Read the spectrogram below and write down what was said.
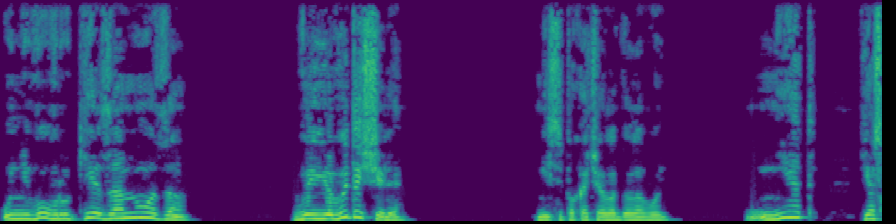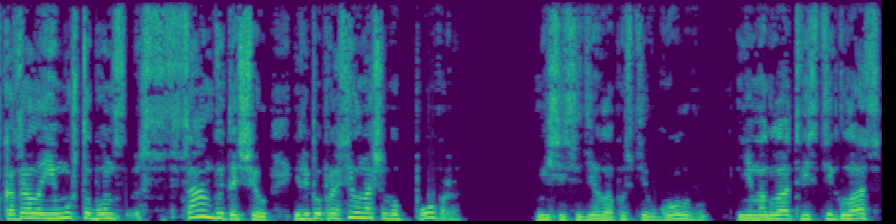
У него в руке заноза!» «Вы ее вытащили?» Мисси покачала головой. «Нет, я сказала ему, чтобы он сам вытащил или попросил нашего повара». Мисси сидела, опустив голову, и не могла отвести глаз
